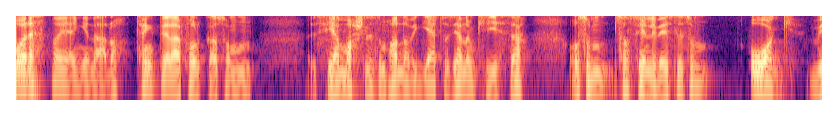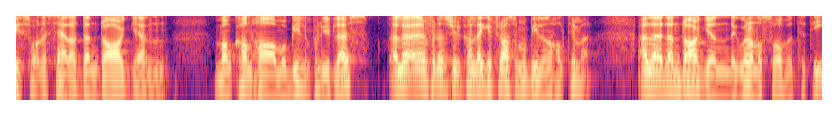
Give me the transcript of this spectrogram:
og resten av gjengen der, da. Tenk deg de folka som siden mars liksom har navigert oss gjennom krise, og som sannsynligvis liksom òg visualiserer den dagen man kan ha mobilen på lydløs. Eller for den saks skyld kan legge fra seg mobilen en halvtime. Eller den dagen det går an å sove til ti.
